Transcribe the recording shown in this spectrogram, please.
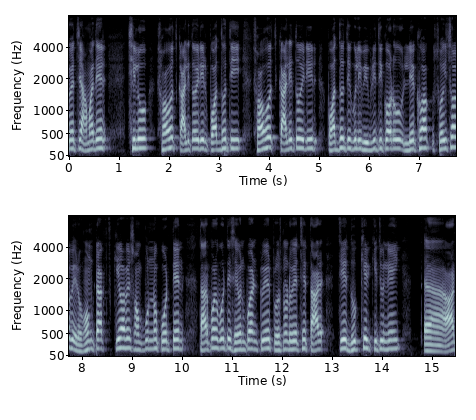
রয়েছে, আমাদের ছিল সহজ কালি তৈরির পদ্ধতি। সহজ কালি তৈরির পদ্ধতিগুলি বিবৃতি করো। লেখক শৈশবের হোম টাস্ক কীভাবে সম্পূর্ণ করতেন? তার পরবর্তী সেভেন পয়েন্ট টু এর প্রশ্ন রয়েছে, তার চেয়ে দুঃখের কিছু নেই আর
